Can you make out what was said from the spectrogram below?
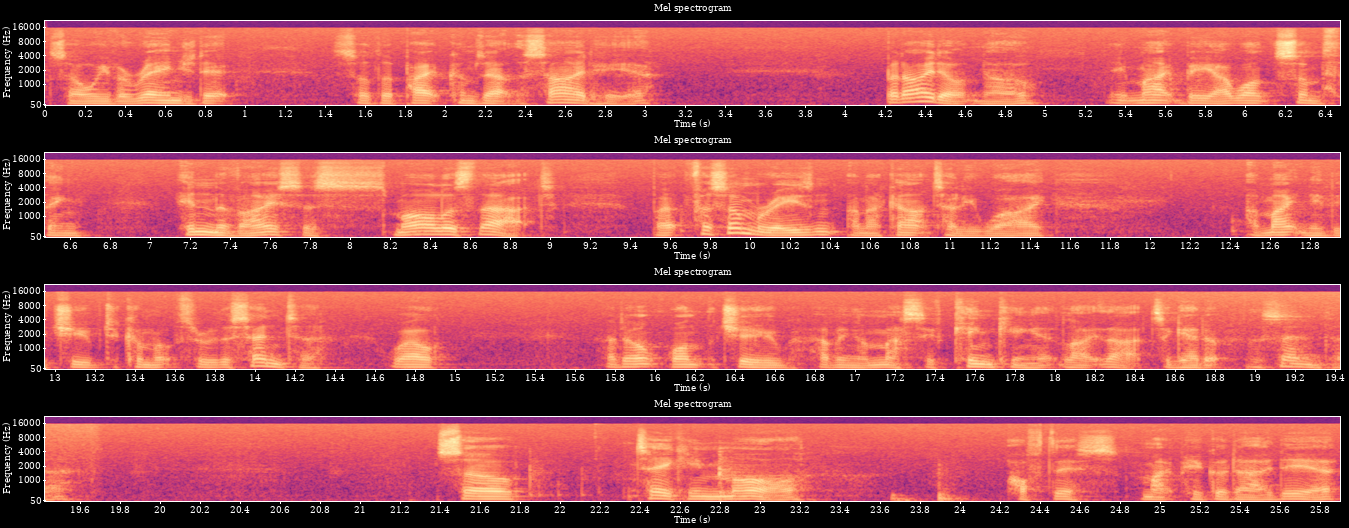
so we've arranged it so the pipe comes out the side here. But I don't know it might be I want something in the vice as small as that. But for some reason, and I can't tell you why, I might need the tube to come up through the centre. Well, I don't want the tube having a massive kink in it like that to get up the centre. So taking more off this might be a good idea.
